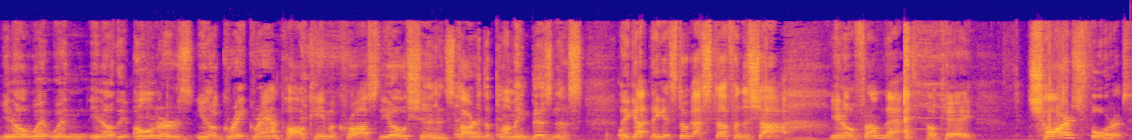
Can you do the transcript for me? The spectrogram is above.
you know, when, when you know the owners, you know, great grandpa came across the ocean and started the plumbing business. They got, they get still got stuff in the shop, you know, from that. Okay, charge for it.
